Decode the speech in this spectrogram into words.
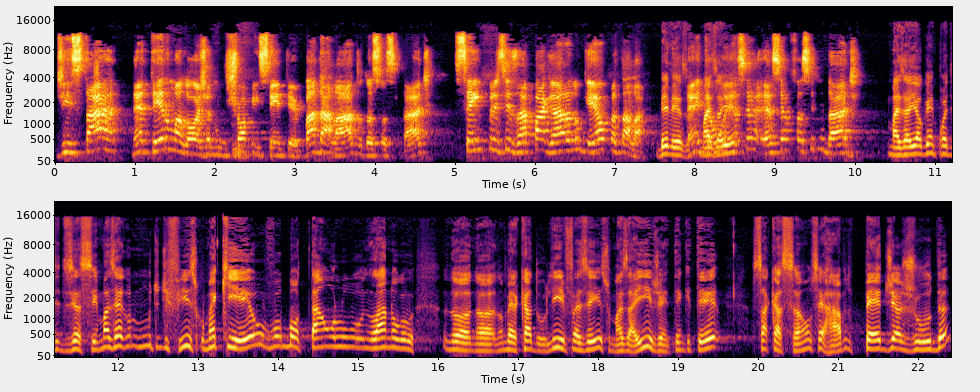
de estar, né, ter uma loja num shopping center badalado da sua cidade, sem precisar pagar aluguel para estar tá lá. Beleza. Né? Então, mas aí... essa, essa é a facilidade. Mas aí alguém pode dizer assim, mas é muito difícil, como é que eu vou botar um, lá no, no, no, no Mercado Livre fazer isso? Mas aí, gente, tem que ter sacação, ser rápido, pede ajuda,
